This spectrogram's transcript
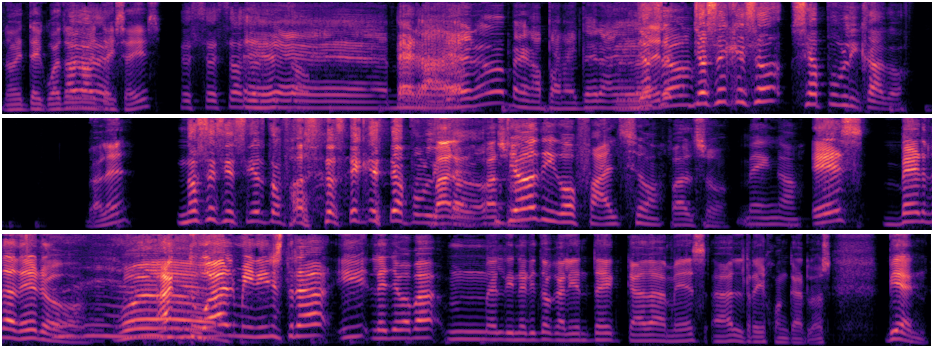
94 al Vale, vale. 96. Este está cerquita. eh, ¿Verdadero? Venga, para meter ahí. yo, sé, ¿verdadero? yo sé que eso se ha publicado. ¿Vale? No sé si es cierto o falso, sé que se ha publicado. Vale, paso. Yo digo falso. Falso. Venga. Es verdadero. Bueno. Actual ministra y le llevaba mm, el dinerito caliente cada mes al rey Juan Carlos. Bien,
